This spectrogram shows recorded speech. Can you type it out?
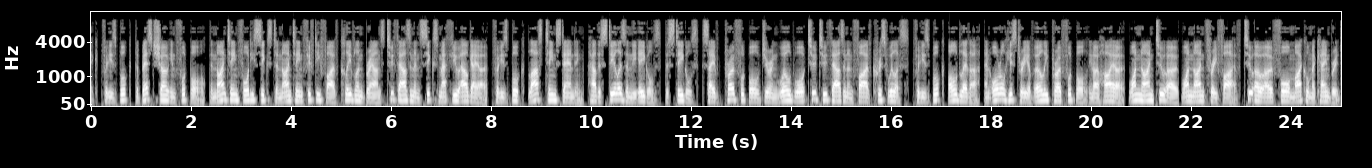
Piascik, for his book, The Best Show in Football, The 1946–1955 Cleveland Browns 2006 Matthew Algeo, for his book, Last Team Standing, How the Steelers and the Eagles, the Steagles, Saved Pro Football During World War II 2005 Chris Willis, for his book, Old Leather, An Oral History of Early Pro Football in Ohio, 1920-1935-2004 Michael MacCambridge,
